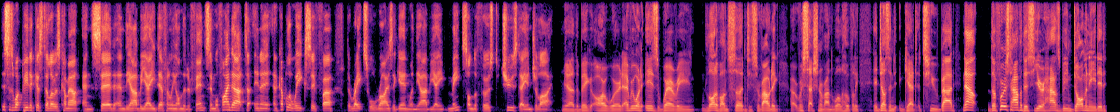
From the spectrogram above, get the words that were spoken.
this is what Peter Costello has come out and said, and the RBA definitely on the defense. And we'll find out uh, in a, in a couple of weeks if uh, the rates will rise again when the RBA meets on the first Tuesday in July. Yeah, the big R word. Everyone is wary. A lot of uncertainty surrounding uh, recession around the world. Hopefully, it doesn't get too bad. Now, the first half of this year has been dominated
